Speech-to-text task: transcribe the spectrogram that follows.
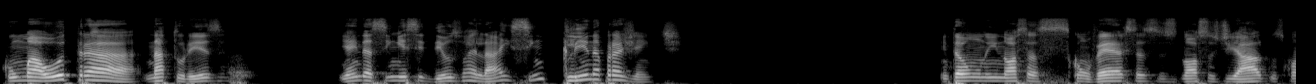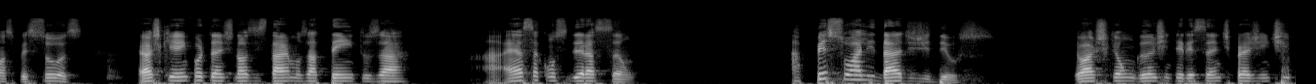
com uma outra natureza, e ainda assim esse Deus vai lá e se inclina para a gente. Então, em nossas conversas, os nossos diálogos com as pessoas, eu acho que é importante nós estarmos atentos a, a essa consideração. A pessoalidade de Deus. Eu acho que é um gancho interessante para a gente,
